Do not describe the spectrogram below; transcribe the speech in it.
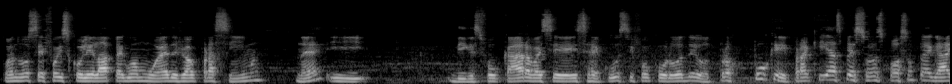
quando você for escolher lá, pega uma moeda, joga para cima, né? E diga se for cara, vai ser esse recurso, se for coroa, de outro. Por quê? Para que as pessoas possam pegar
